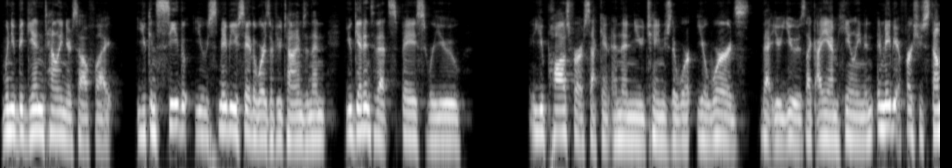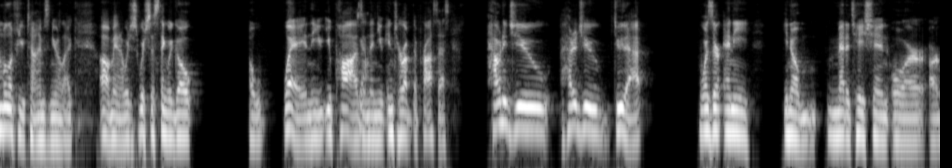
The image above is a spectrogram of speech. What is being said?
when you begin telling yourself, like you can see the you maybe you say the words a few times, and then you get into that space where you you pause for a second, and then you change the word your words that you use. Like I am healing, and, and maybe at first you stumble a few times, and you're like, oh man, I would just wish this thing would go. Oh, way and then you, you pause yeah. and then you interrupt the process. How did you how did you do that? Was there any you know meditation or or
